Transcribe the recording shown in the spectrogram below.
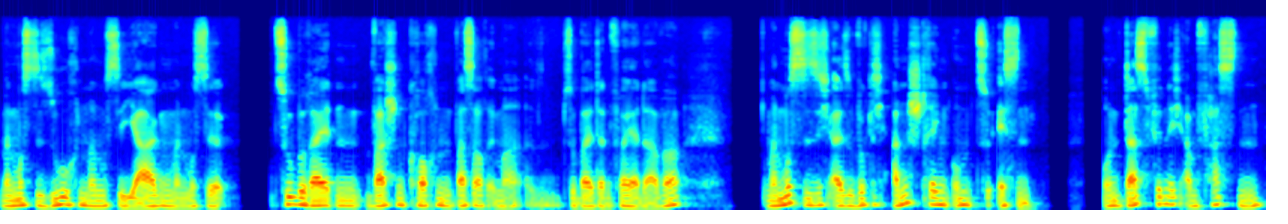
man musste suchen, man musste jagen, man musste zubereiten, waschen, kochen, was auch immer, sobald dann Feuer da war. Man musste sich also wirklich anstrengen, um zu essen. Und das finde ich am Fasten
